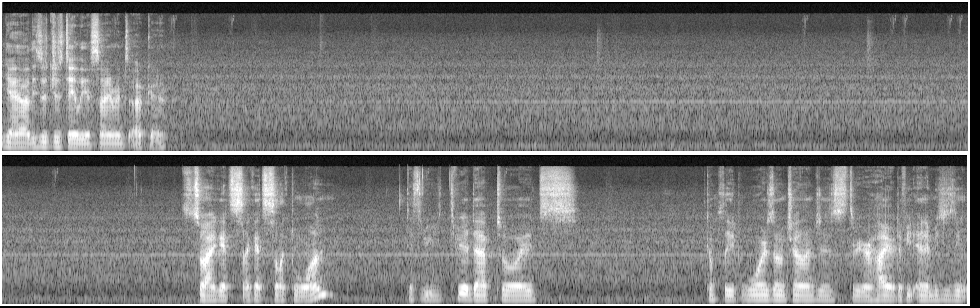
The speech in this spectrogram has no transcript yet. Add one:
Yeah these are just daily assignments okay So I get I get select one. The three three adaptoids. Complete war zone challenges, three or higher. Defeat enemies using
